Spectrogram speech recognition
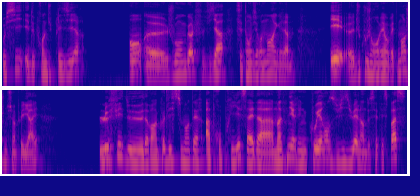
aussi et de prendre du plaisir en euh, jouant au golf via cet environnement agréable. Et euh, du coup, j'en reviens aux vêtements, je me suis un peu égaré. Le fait d'avoir un code vestimentaire approprié, ça aide à maintenir une cohérence visuelle hein, de cet espace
